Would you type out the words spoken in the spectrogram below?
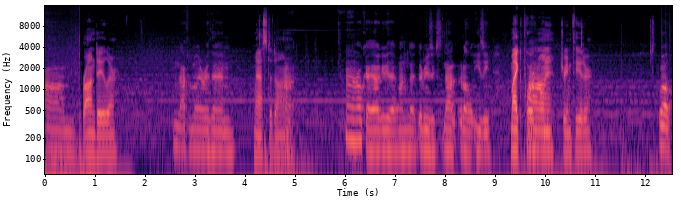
Um, Ron Dailor, I'm not familiar with him. Mastodon, Uh, uh, okay, I'll give you that one. Their- music's not at all easy. Mike Portnoy, um, Dream Theater. Well,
